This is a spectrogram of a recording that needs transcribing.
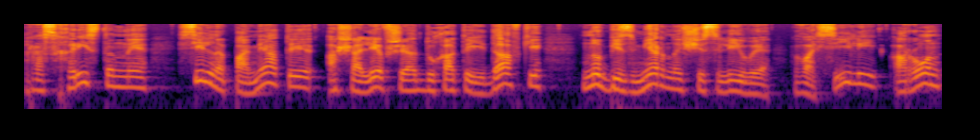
расхристанные, сильно помятые, ошалевшие от духоты и давки, но безмерно счастливые Василий, Арон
